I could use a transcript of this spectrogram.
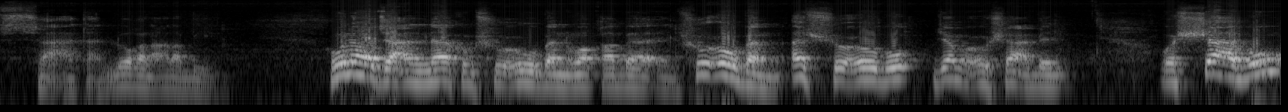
ساعة اللغة العربية. هنا وجعلناكم شعوبا وقبائل. شعوبا. الشعوب جمع شعب. والشعب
